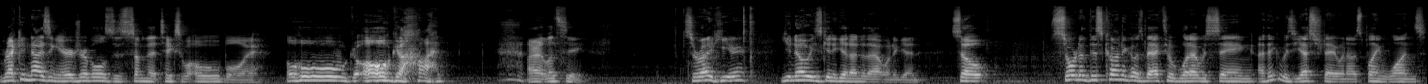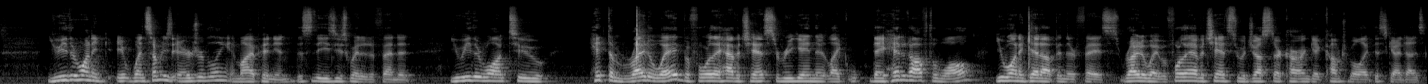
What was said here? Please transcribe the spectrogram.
Recognizing air dribbles is something that takes a while. Oh, boy. Oh, oh God. All right, let's see. So right here, you know he's going to get under that one again. So sort of this kind of goes back to what I was saying. I think it was yesterday when I was playing ones. You either want to, when somebody's air dribbling, in my opinion, this is the easiest way to defend it. You either want to hit them right away before they have a chance to regain their, like, they hit it off the wall. You want to get up in their face right away before they have a chance to adjust their car and get comfortable like this guy does.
